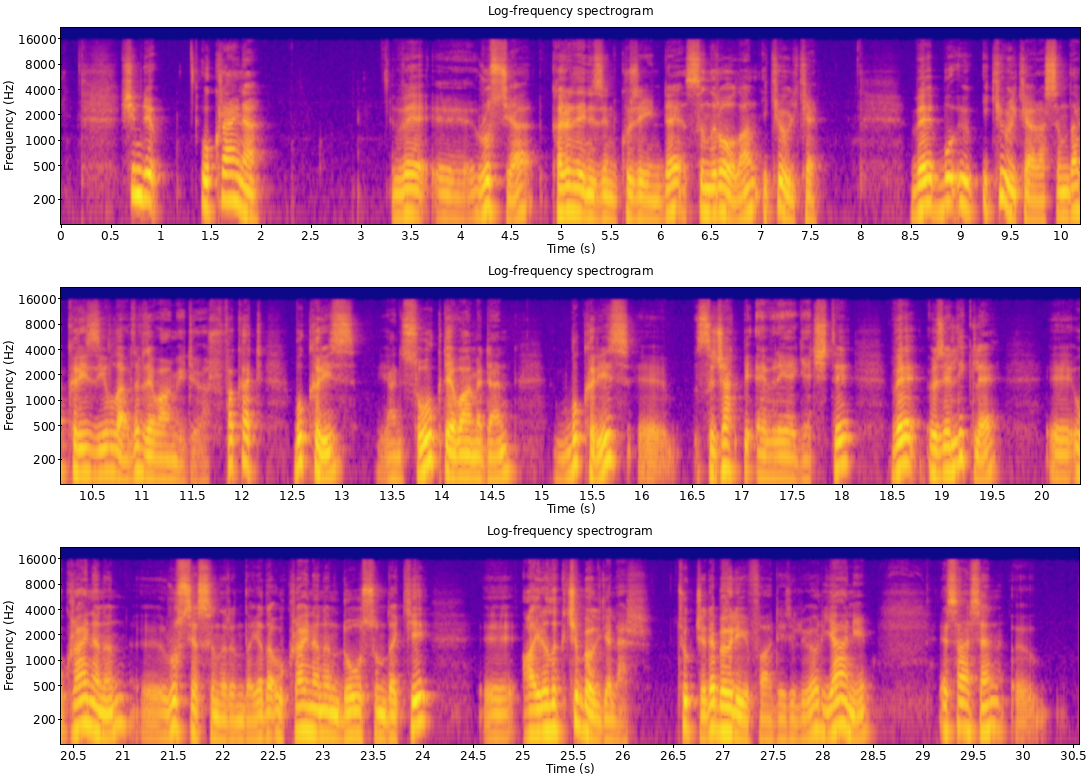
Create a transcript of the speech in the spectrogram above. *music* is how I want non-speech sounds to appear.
Şimdi Ukrayna ve e, Rusya Karadeniz'in kuzeyinde sınırı olan iki ülke. Ve bu iki ülke arasında kriz yıllardır devam ediyor. Fakat bu kriz yani soğuk devam eden bu kriz e, sıcak bir evreye geçti ve özellikle e, Ukrayna'nın e, Rusya sınırında ya da Ukrayna'nın doğusundaki e, ayrılıkçı bölgeler, Türkçe'de böyle ifade ediliyor. Yani esasen e,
